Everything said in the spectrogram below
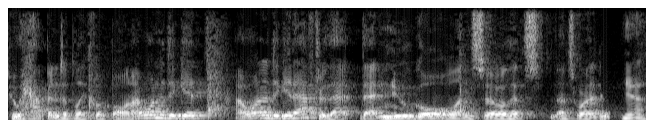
who happened to play football and I wanted to get I wanted to get after that that new goal and so that's that's what I did. Yeah.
